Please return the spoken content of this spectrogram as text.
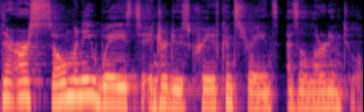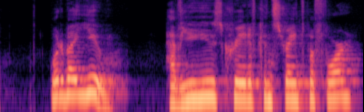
There are so many ways to introduce creative constraints as a learning tool. What about you? Have you used creative constraints before?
